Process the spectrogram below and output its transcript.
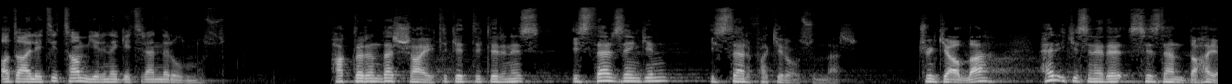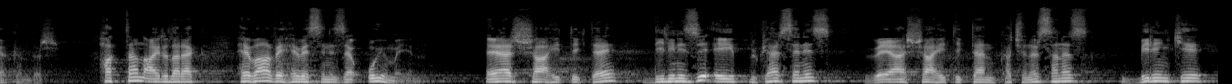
adaleti tam yerine getirenler olunuz. Haklarında şahitlik ettikleriniz ister zengin ister fakir olsunlar. Çünkü Allah her ikisine de sizden daha yakındır. Haktan ayrılarak heva ve hevesinize uymayın. Eğer şahitlikte dilinizi eğip bükerseniz veya şahitlikten kaçınırsanız bilin ki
